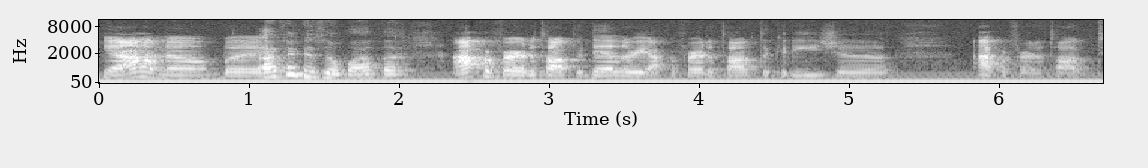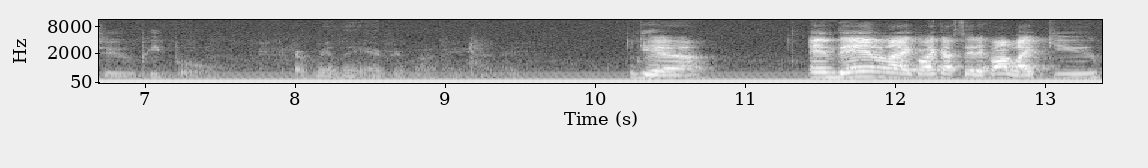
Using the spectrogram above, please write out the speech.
Yeah, I don't know, but I think it's a Wi-Fi. I prefer to talk to Delary. I prefer to talk to Khadijah. I prefer to talk to people. Really, everybody. honey. Yeah. And then like like I said, if I like you,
